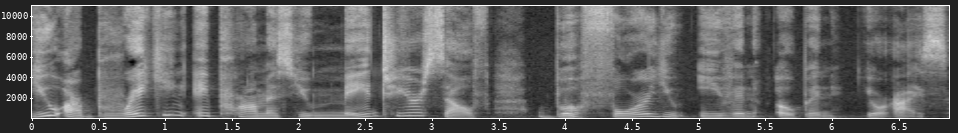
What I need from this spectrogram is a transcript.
You are breaking a promise you made to yourself before you even open your eyes.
